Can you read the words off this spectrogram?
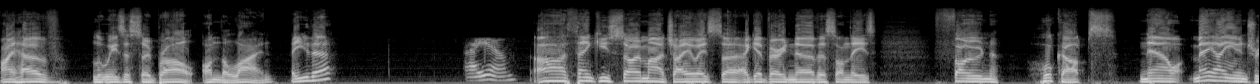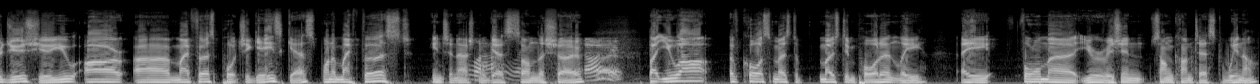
I have Luisa Sobral on the line. Are you there? I am. Oh, thank you so much. I always uh, I get very nervous on these phone hookups. Now, may I introduce you? You are uh, my first Portuguese guest, one of my first international Wow. guests on the show. But you are, of course, most most importantly, a former Eurovision Song Contest winner.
